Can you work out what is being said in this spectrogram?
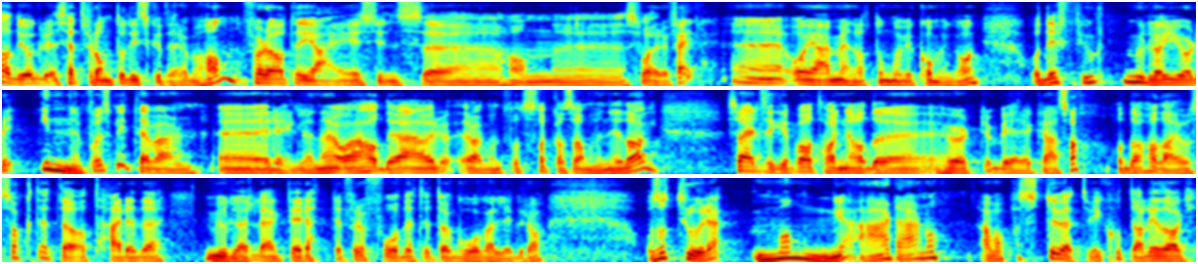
hadde jo sett fram til å diskutere med han, for at jeg syns eh, han eh, svarer feil. Eh, og jeg mener at nå må vi komme i gang. Og det er fullt mulig å gjøre det innenfor smittevernreglene. og jeg hadde jeg og Raymond fått snakka sammen i dag, så jeg er helt sikker på at han hadde hørt bedre hva jeg sa. Og da hadde jeg jo sagt dette, at her er det mulig å legge til rette for å få dette til å gå veldig bra. Og så tror jeg mange er der nå. Jeg var på Støtvik hotell i dag,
